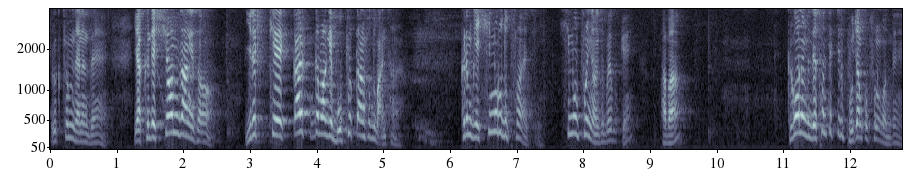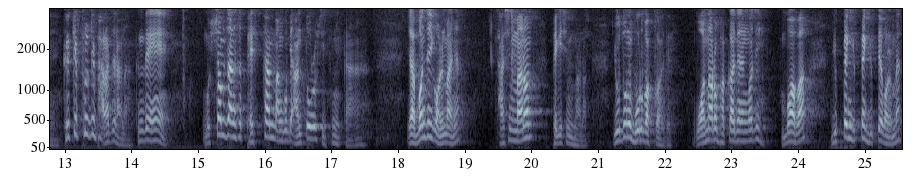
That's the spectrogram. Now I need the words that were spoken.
이렇게 풀면 되는데 야 근데 시험장에서 이렇게 깔끔하게 못 풀 가능성도 많잖아. 그럼 그냥 힘으로도 풀어야지. 힘으로 푸는 연습을 해볼게. 봐봐. 그거는 근데 선택지를 보지 않고 푸는 건데 그렇게 풀길 바라진 않아. 근데 뭐 시험장에서 베스트한 방법이 안 떠오를 수 있으니까. 야 먼저 이거 얼마냐? 40만 원, 120만 원. 요 돈을 뭐로 바꿔야 돼? 원화로 바꿔야 되는 거지? 모아봐. 600, 600, 600 얼마야?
